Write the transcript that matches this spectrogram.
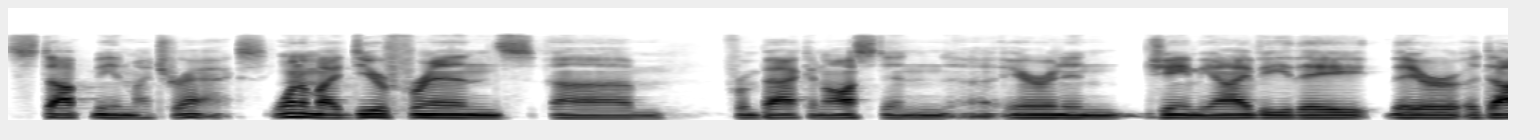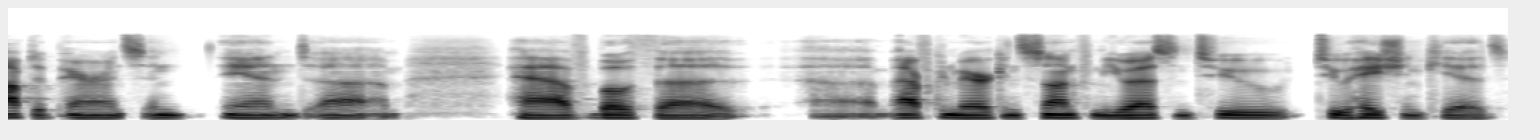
stopped me in my tracks. One of my dear friends um, from back in Austin, uh, Aaron and Jamie Ivey, they they are adopted parents and and um, have both uh, African American son from the U.S. and two two Haitian kids.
